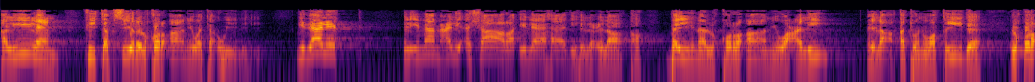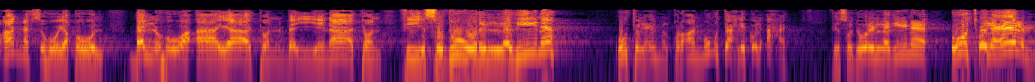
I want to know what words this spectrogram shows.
قليلا في تفسير القرآن وتأويله. لذلك الإمام علي أشار إلى هذه العلاقة. بين القرآن وعلي علاقة وطيدة. القرآن نفسه يقول بل هو آيات بينات في صدور الذين أوتوا العلم. القرآن مو متاح لكل أحد. في صدور الذين أوتوا العلم.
